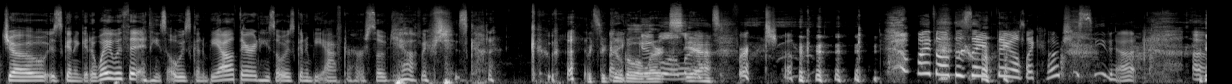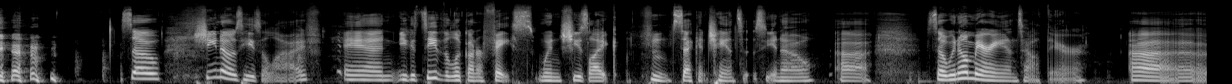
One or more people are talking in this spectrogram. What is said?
Joe is going to get away with it, and he's always going to be out there, and he's always going to be after her. So yeah, maybe she's got to. Like the Google alerts, yeah. for Joe. I thought the same thing. I was like, how'd you see that? Um, So she knows he's alive, and you could see the look on her face when she's like, hmm, second chances, you know? Uh, so we know Marienne's out there. Uh,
